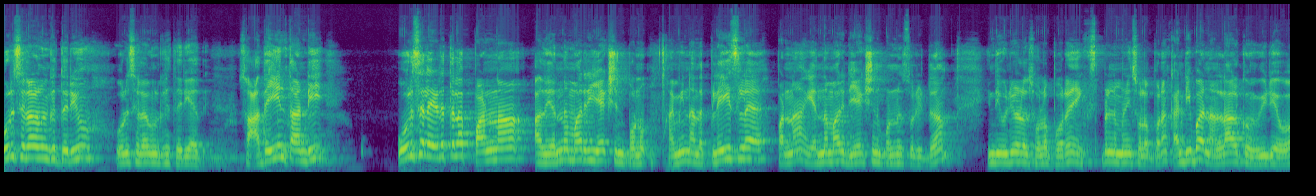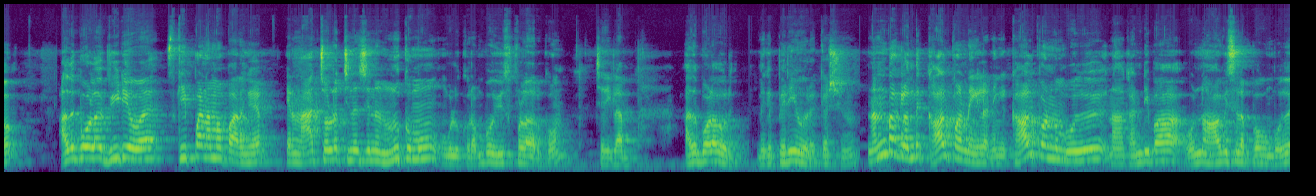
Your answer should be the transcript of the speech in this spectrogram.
ஒரு சிலவங்களுக்கு தெரியும் ஒரு சிலவங்களுக்கு தெரியாது. ஸோ அதையும் தாண்டி ஒரு சில இடத்துல பண்ணால் அது எந்த மாதிரி ரியாக்ஷன் பண்ணும்? ஐ மீன் அந்த பிளேஸில் பண்ணால் எந்த மாதிரி ரியாக்ஷன் பண்ணுன்னு சொல்லிட்டு தான் இந்த வீடியோவில் சொல்ல போகிறேன் எக்ஸ்பிளைன் பண்ணி சொல்ல போகிறேன் கண்டிப்பாக நல்லாயிருக்கும் வீடியோவோ. அதுபோல் வீடியோவை ஸ்கிப் பண்ணாமல் பாருங்கள் ஏன்னா நான் சொல்கிற சின்ன சின்ன நுணுக்கமும் உங்களுக்கு ரொம்ப யூஸ்ஃபுல்லாக இருக்கும். சரிங்களா? அதுபோல் ஒரு மிகப்பெரிய ஒரு கொஷின் நண்பர்கள் வந்து கால் பண்ணீங்களா நீங்கள் கால் பண்ணும்போது நான் கண்டிப்பாக ஒன்று ஆஃபீஸில் போகும்போது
